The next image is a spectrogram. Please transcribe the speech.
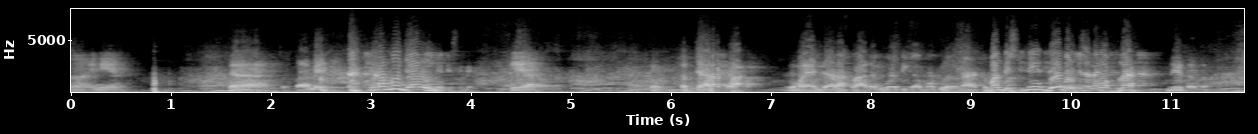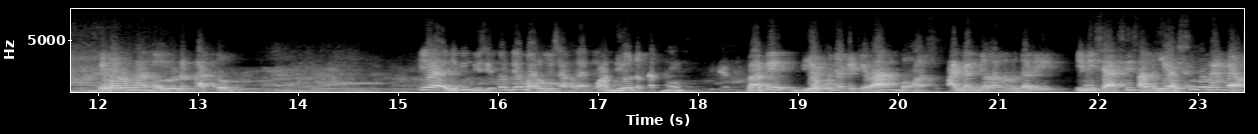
Nah, ini ya. Ya. Ini kan gue jauh nih di sini. Iya. Tuh, berjarak lah. Lumayan jarak lah, ada dua tiga mobil. Nah, cuman di sini dia baru bisa nengok. Nah, gitu tuh. Dia baru nggak tuh, lu dekat tuh. Iya, jadi di situ dia baru bisa ngeliat, wah dia deket nih. Berarti dia punya pikiran bahwa sepanjang jalan lu dari inisiasi sampai Yes. situ lu nempel.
